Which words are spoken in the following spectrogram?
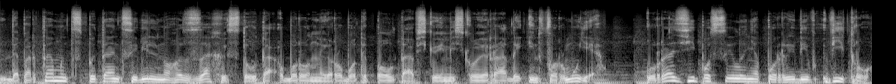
Департамент з питань цивільного захисту та оборонної роботи Полтавської міської ради інформує. У разі посилення поривів вітру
